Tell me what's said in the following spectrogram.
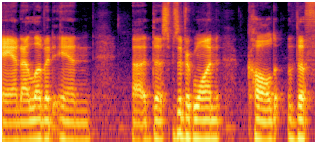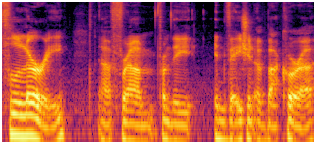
and I love it in uh, the specific one called the Flurry uh, from from the Invasion of Bakura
